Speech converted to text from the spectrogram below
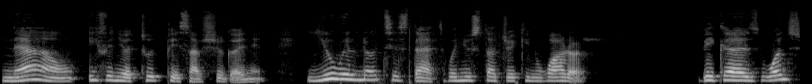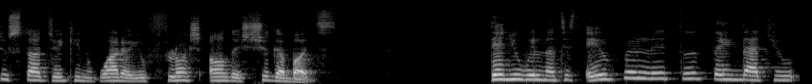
now, even your toothpaste have sugar in it. You will notice that when you start drinking water. Because once you start drinking water, you flush all the sugar buds. Then you will notice every little thing that you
